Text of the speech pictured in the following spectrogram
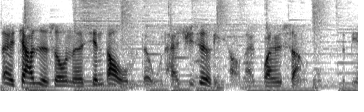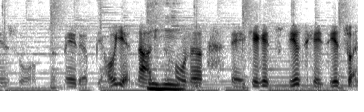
在假日的时候呢，先到我们的舞台区这里哦来观赏我们这边所准备的表演。那之后呢，诶、可以可以直接可以直接转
